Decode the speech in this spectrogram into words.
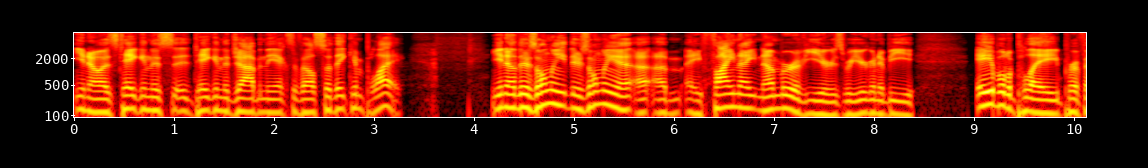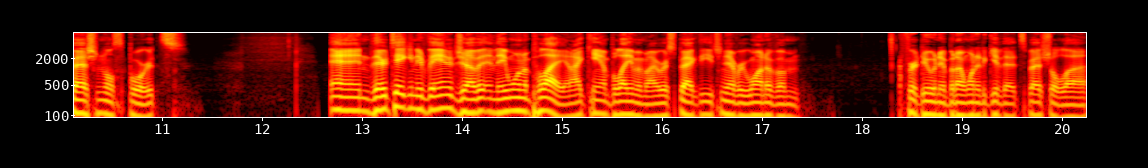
you know, has taken this, uh, the job in the XFL so they can play. You know, there's only there's only a, a, a finite number of years where you're going to be able to play professional sports and they're taking advantage of it and they want to play and I can't blame them. I respect each and every one of them for doing it, but I wanted to give that special uh,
